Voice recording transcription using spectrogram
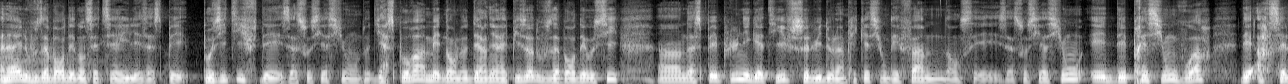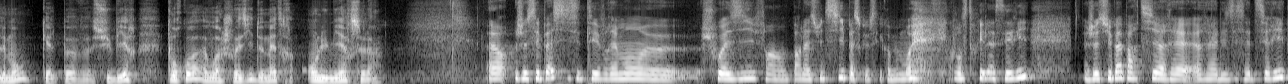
Anaël, vous abordez dans cette série les aspects positifs des associations de diaspora, mais dans le dernier épisode, vous abordez aussi un aspect plus négatif, celui de l'implication des femmes dans ces associations et des pressions, voire des harcèlements qu'elles peuvent subir. Pourquoi avoir choisi de mettre en lumière cela? Alors, je sais pas si c'était vraiment euh, choisi, enfin, par la suite, si, parce que c'est quand même moi qui ai construit la série. Je suis pas partie réaliser cette série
